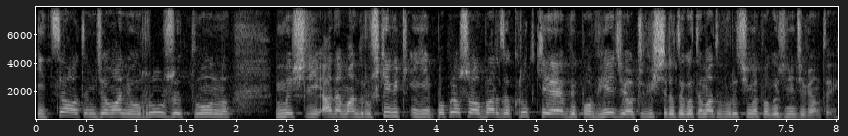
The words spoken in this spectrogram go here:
I co o tym działaniu Róży Tun myśli Adam Andruszkiewicz? I poproszę o bardzo krótkie wypowiedzi. Oczywiście do tego tematu wrócimy po godzinie dziewiątej.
